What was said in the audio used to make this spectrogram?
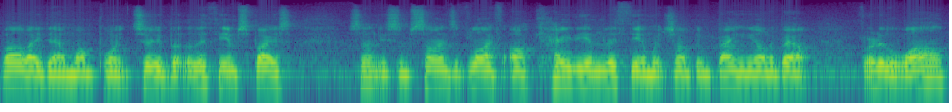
Vale down 1.2. But the lithium space, certainly some signs of life. Arcadium Lithium, which I've been banging on about for a little while,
